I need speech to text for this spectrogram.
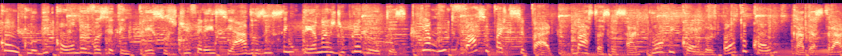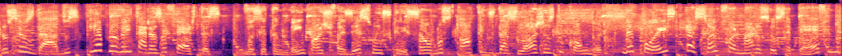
Com o Clube Condor você tem preços diferenciados em centenas de produtos. E é muito fácil participar. Basta acessar clubecondor.com, cadastrar os seus dados e aproveitar as ofertas. Você também pode fazer sua inscrição nos totens das lojas do Condor. Depois, é só informar o seu CPF no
